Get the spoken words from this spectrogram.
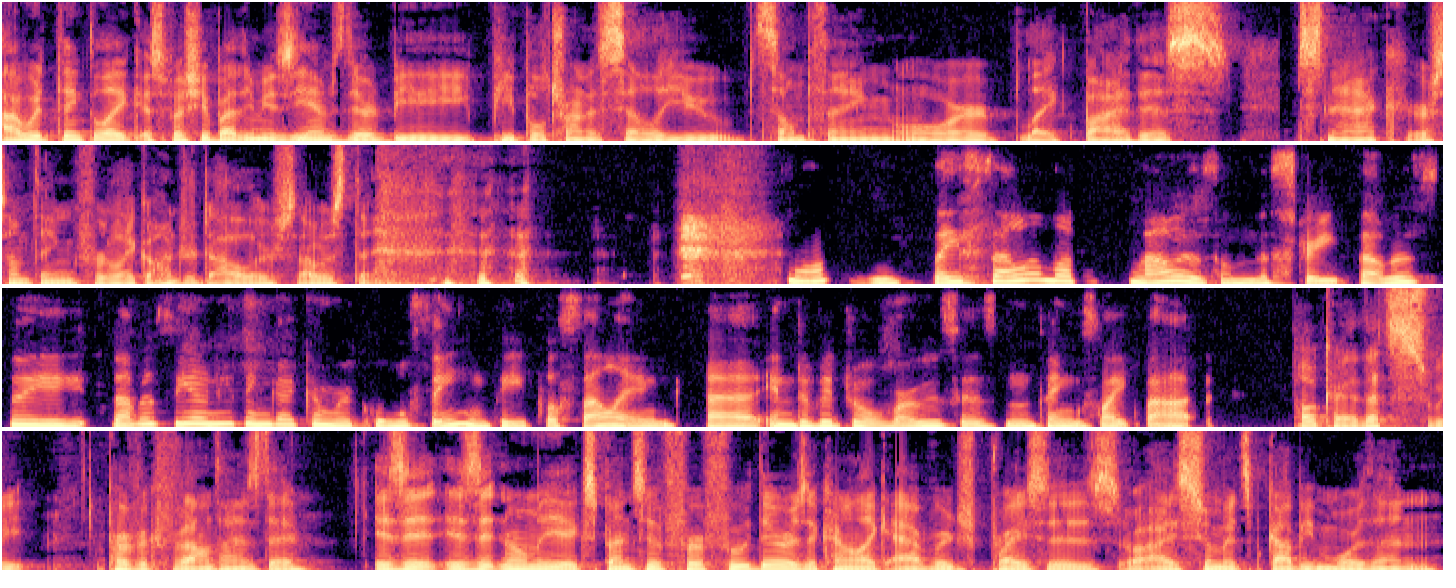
I would think like especially by the museums there'd be people trying to sell you something or like buy this snack or something for like a hundred dollars. I was thinking they sell a lot of flowers on the street. That was the that was the only thing I can recall seeing people selling uh, individual roses and things like that. Okay, that's sweet. Perfect for Valentine's Day. Is it is it normally expensive for food there? Is it kind of like average prices? I assume it's got to be more than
